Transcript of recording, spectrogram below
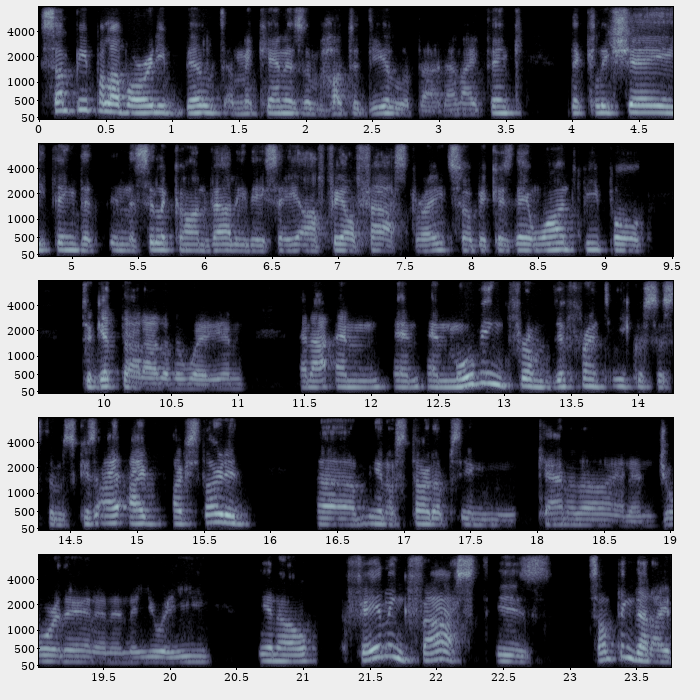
some people have already built a mechanism how to deal with that and i think the cliche thing that in the Silicon Valley they say, "I'll fail fast," right? So because they want people to get that out of the way, and and I, and and and moving from different ecosystems because I I've, I've started um, you know startups in Canada and in Jordan and in the UAE. You know, failing fast is something that I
